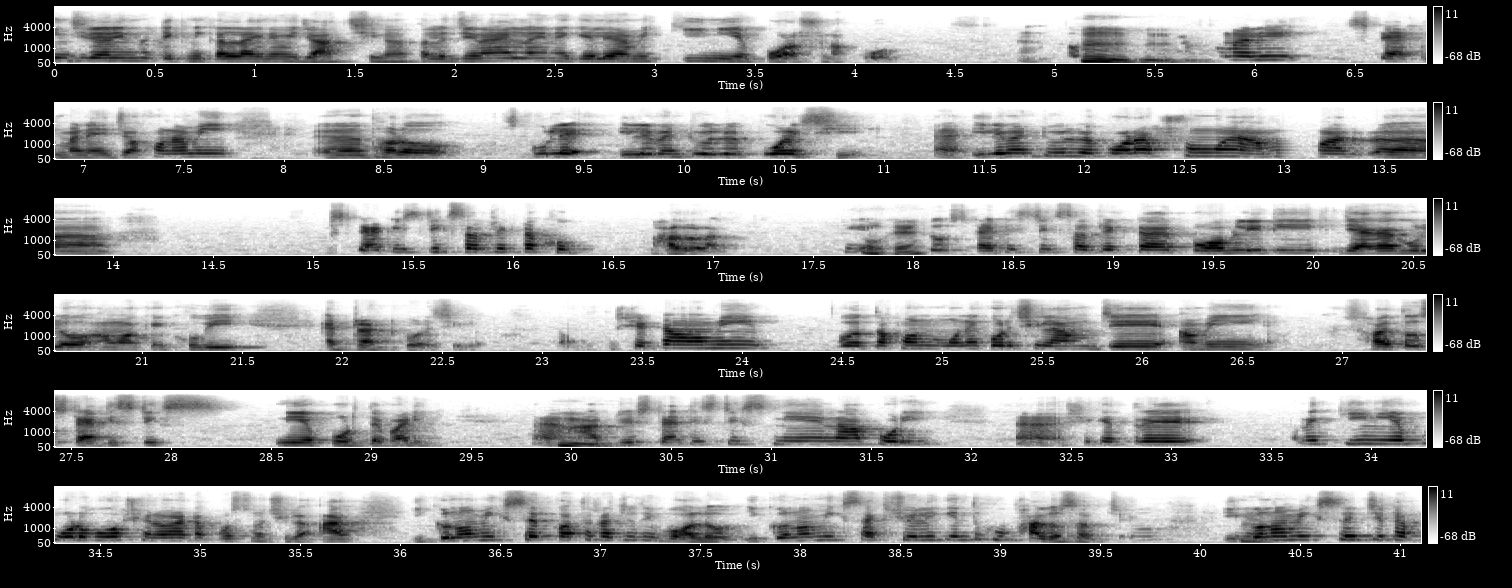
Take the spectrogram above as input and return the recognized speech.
ইঞ্জিনিয়ারিং বা টেকনিক্যাল লাইনে আমি যাচ্ছি না তাহলে জেনারেল লাইনে গেলে আমি কি নিয়ে পড়াশোনা করব? পার্সোনালি মানে যখন আমি ধরো স্কুলে ইলেভেন টুয়েলভে পড়েছি হ্যাঁ ইলেভেন টুয়েলভে পড়ার সময় আমার স্ট্যাটিস্টিক সাবজেক্টটা খুব ভালো লাগতো। তো স্ট্যাটিস্টিক সাবজেক্টটার প্রবাবিলিটি জায়গাগুলো আমাকে খুবই অ্যাট্রাক্ট করেছিল। সেটাও আমি তখন মনে করেছিলাম যে আমি হয়তো স্ট্যাটিস্টিক্স নিয়ে পড়তে পারি। হ্যাঁ আর যদি স্ট্যাটিস্টিক্স নিয়ে না পড়ি হ্যাঁ সেক্ষেত্রে মানে কি নিয়ে পড়ব সেরকম একটা প্রশ্ন ছিল। আর ইকোনমিক্স এর কথাটা যদি বলো ইকোনমিক্স অ্যাকচুয়ালি কিন্তু খুব ভালো সাবজেক্ট ইকোনমিক্স এর যেটা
